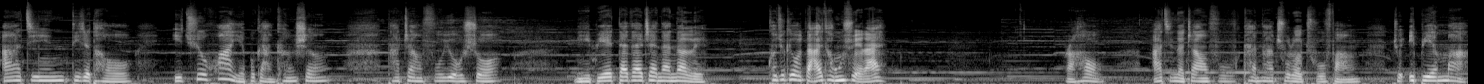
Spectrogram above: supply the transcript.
阿金低着头，一句话也不敢吭声。她丈夫又说：“你别呆呆站在那里。”快去给我打一桶水来！然后阿金的丈夫看她出了厨房，就一边骂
